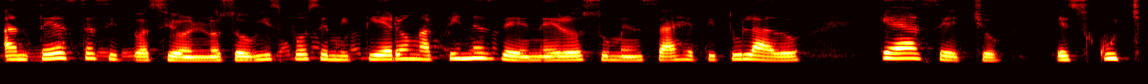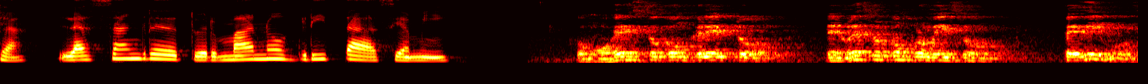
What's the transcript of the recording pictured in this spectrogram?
Ante esta situación, los obispos emitieron a fines de enero su mensaje titulado ¿Qué has hecho? Escucha, la sangre de tu hermano grita hacia mí. Como gesto concreto de nuestro compromiso, pedimos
